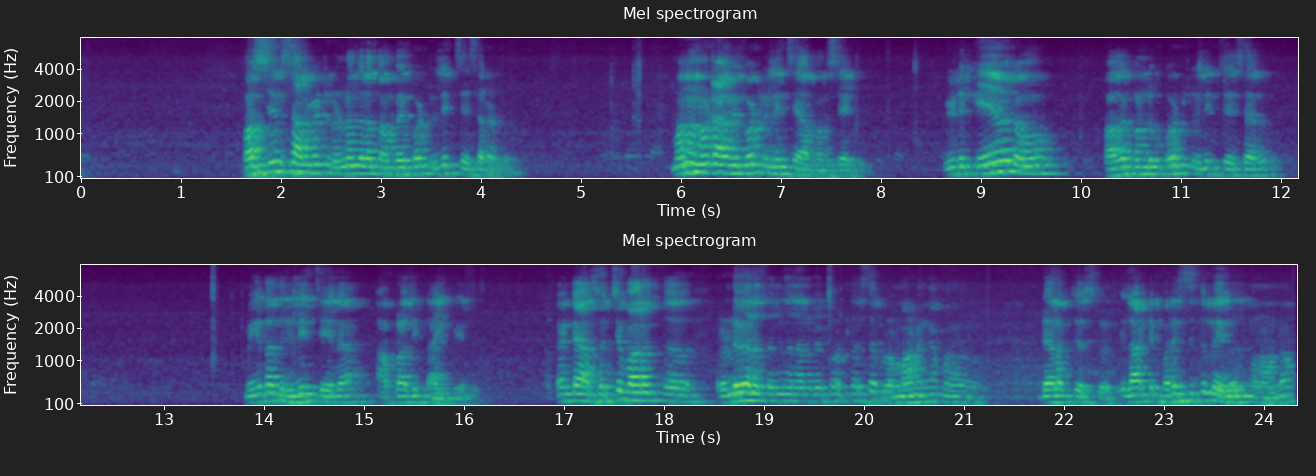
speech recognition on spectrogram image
ఫస్ట్ ఇన్స్టాల్మెంట్ రెండు వందల తొంభై కోట్లు రిలీజ్ చేశారు వాళ్ళు మనం నూట యాభై కోట్లు రిలీజ్ చేయాలి మన స్టేట్. వీళ్ళు కేవలం పదకొండు కోట్లు రిలీజ్ చేశారు. మిగతాది రిలీజ్ చేయలే ఆ ప్రాజెక్ట్ ఆగిపోయింది. అంటే ఆ స్వచ్ఛ భారత్ రెండు వేల తొమ్మిది వందల ఎనభై కోట్లు వస్తే బ్రహ్మాండంగా మనం డెవలప్ చేసుకోవచ్చు ఇలాంటి పరిస్థితుల్లో ఈరోజు మనం ఉన్నాం?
